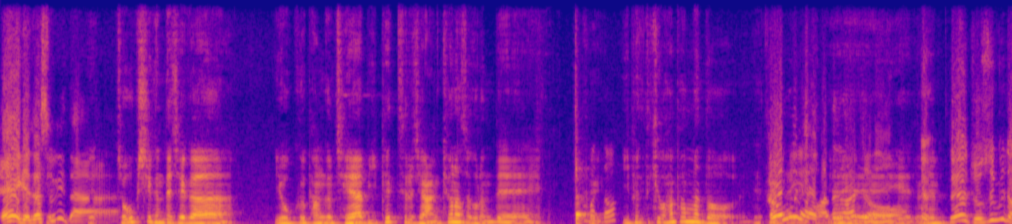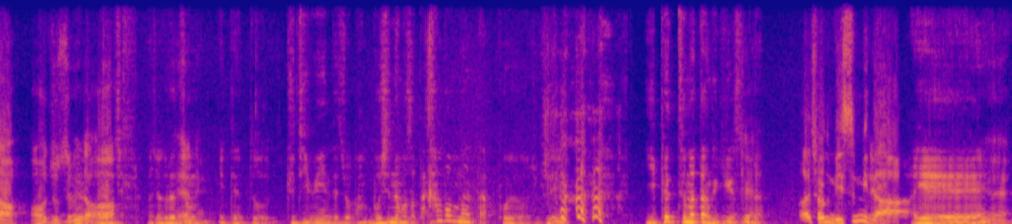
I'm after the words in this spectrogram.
네, 괜찮습니다. 네, 저 혹시 근데 제가 요 그 방금 제압 이펙트를 제가 안 켜놔서 그런데 번 더? 이펙트 키고 한 판만 더 해도 그럼요, 예, 가능하죠. 이게 네, 왜냐면 네, 좋습니다. 어, 좋습니다. 네, 네, 아, 자, 그래도 좀 네네. 이렇게 또 QTV인데 좀 한- 멋있는 모습 딱 한 번만 딱 보여주세요. 이펙트만 딱 느끼겠습니다. 아, 저는 믿습니다. 아, 예, 예. 네.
